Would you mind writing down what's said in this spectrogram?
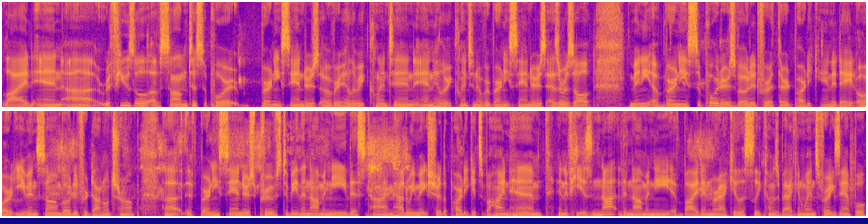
lied in uh, refusal of some to support Bernie Sanders over Hillary Clinton and Hillary Clinton over Bernie Sanders. As a result, many of Bernie's supporters voted for a third party candidate, or even some voted for Donald Trump. Uh, if Bernie Sanders proves to be the nominee this time, how do we make sure the party gets behind him? And if he is not the nominee, if Biden miraculously comes back and wins, for example,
